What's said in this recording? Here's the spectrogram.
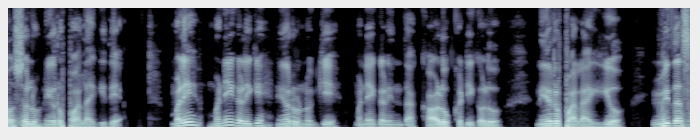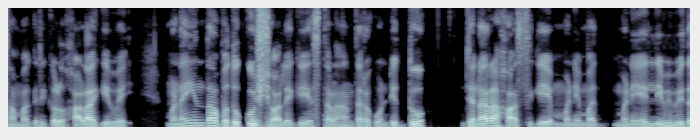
ಫಸಲು ನೀರು ಪಾಲಾಗಿದೆ. ಮಳೆ ಮನೆಗಳಿಗೆ ನೀರು ನುಗ್ಗಿ ಮನೆಗಳಿಂದ ಕಾಳು ಕಡಿಗಳು ನೀರು ಪಾಲಾಗಿಯೂ ವಿವಿಧ ಸಾಮಗ್ರಿಗಳು ಹಾಳಾಗಿವೆ. ಮನೆಯಿಂದ ಬದುಕು ಶಾಲೆಗೆ ಸ್ಥಳಾಂತರಗೊಂಡಿದ್ದು ಜನರ ಹಾಸಿಗೆ ಮನೆ ಮನೆಯಲ್ಲಿ ವಿವಿಧ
